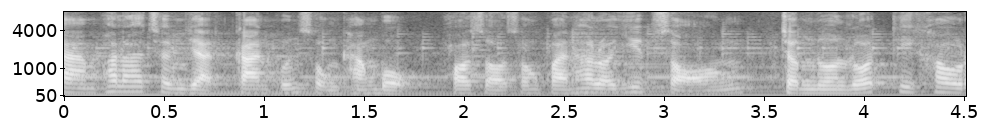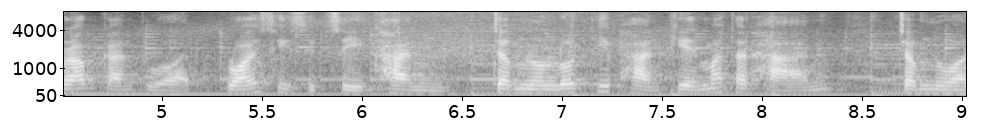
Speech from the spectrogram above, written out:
ตามพระราชบัญญัติการขนส่งทางบก พศ 2522 จำนวนรถที่เข้ารับการตรวจ 144 คัน จำนวนรถที่ผ่านเกณฑ์มาตรฐานจำนวน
